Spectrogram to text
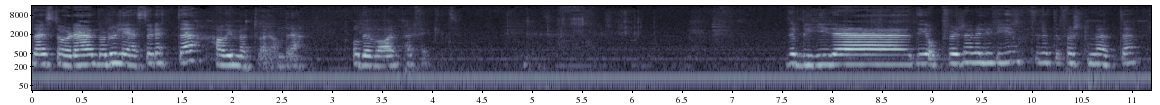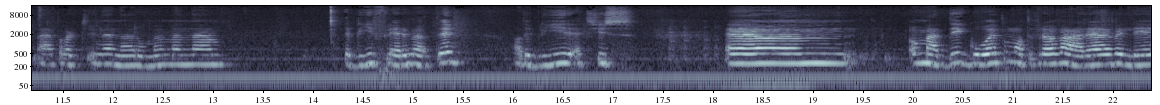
der står det 'Når du leser dette, har vi møtt hverandre'. Og det var perfekt. Det blir eh, De oppfører seg veldig fint i dette første møtet. Jeg er på hvert ende av rommet, men eh, det blir flere møter, og det blir et kyss. Ehm, og Maddie går på en måte fra å være veldig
